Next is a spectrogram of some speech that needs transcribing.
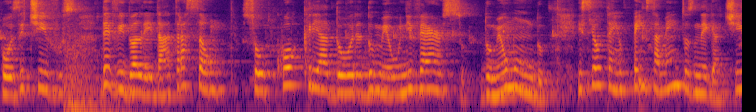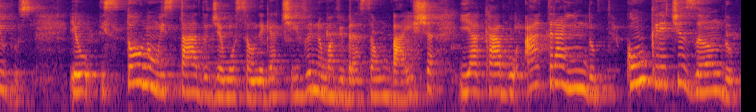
positivos devido à lei da atração. Sou co-criadora do meu universo, do meu mundo. E se eu tenho pensamentos negativos, eu estou num estado de emoção negativa e numa vibração baixa e acabo atraindo, concretizando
